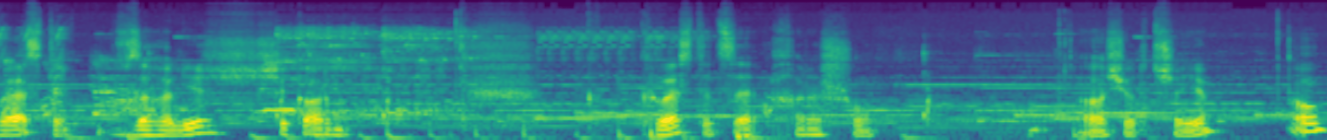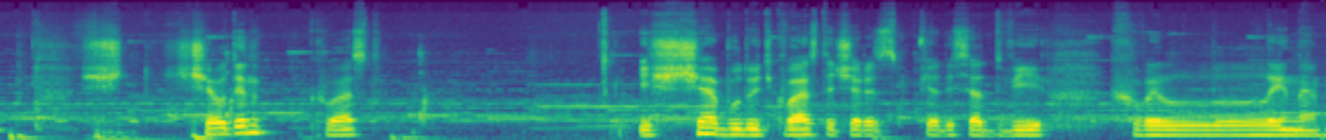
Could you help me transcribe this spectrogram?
квести. Взагалі ж шикарно. Квести це хорошо. А що тут ще є? О, ще один квест. І ще будуть квести через 52 хвилини.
